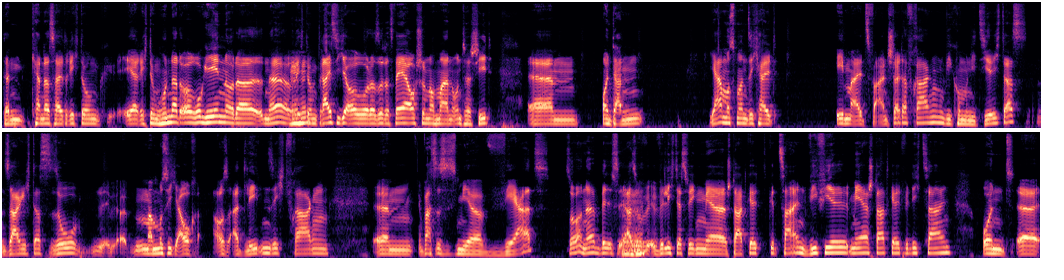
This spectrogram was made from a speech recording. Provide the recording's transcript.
dann kann das halt Richtung, eher Richtung 100 Euro gehen oder ne, mhm. Richtung 30 Euro oder so, das wäre ja auch schon nochmal ein Unterschied. Ähm, und dann, ja, muss man sich halt eben als Veranstalter fragen, wie kommuniziere ich das? Sage ich das so? Man muss sich auch aus Athletensicht fragen, ähm, was ist es mir wert? So, ne? Also mhm. will ich deswegen mehr Startgeld zahlen? Wie viel mehr Startgeld will ich zahlen? Und äh,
